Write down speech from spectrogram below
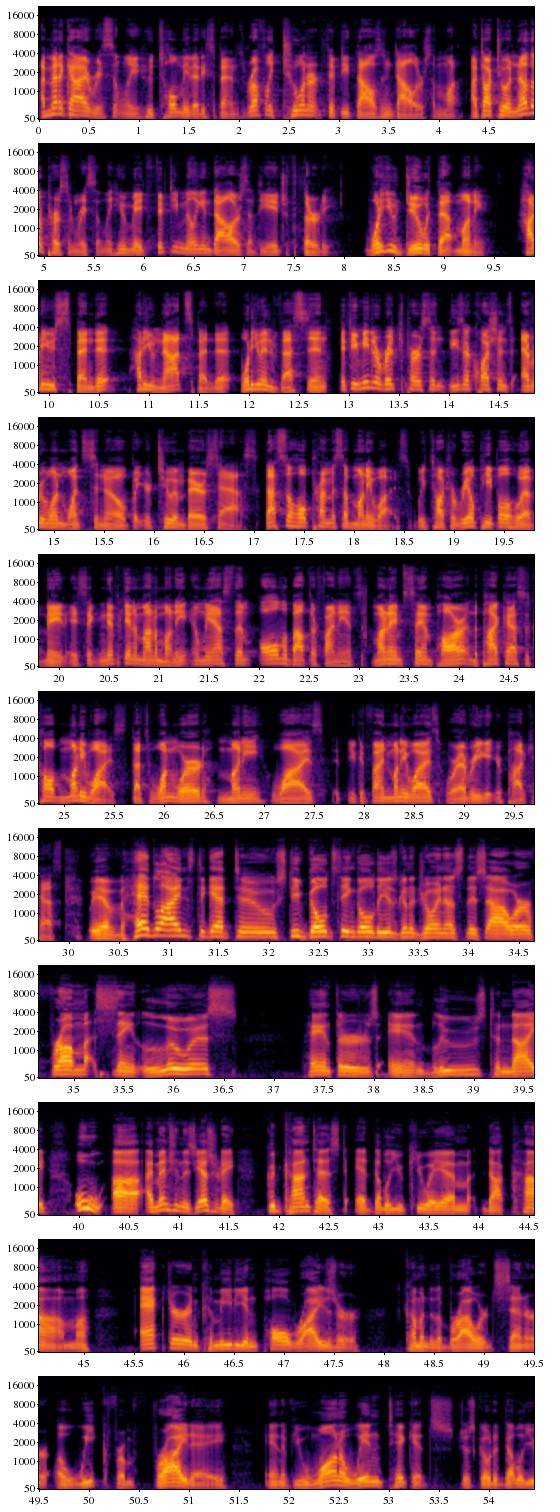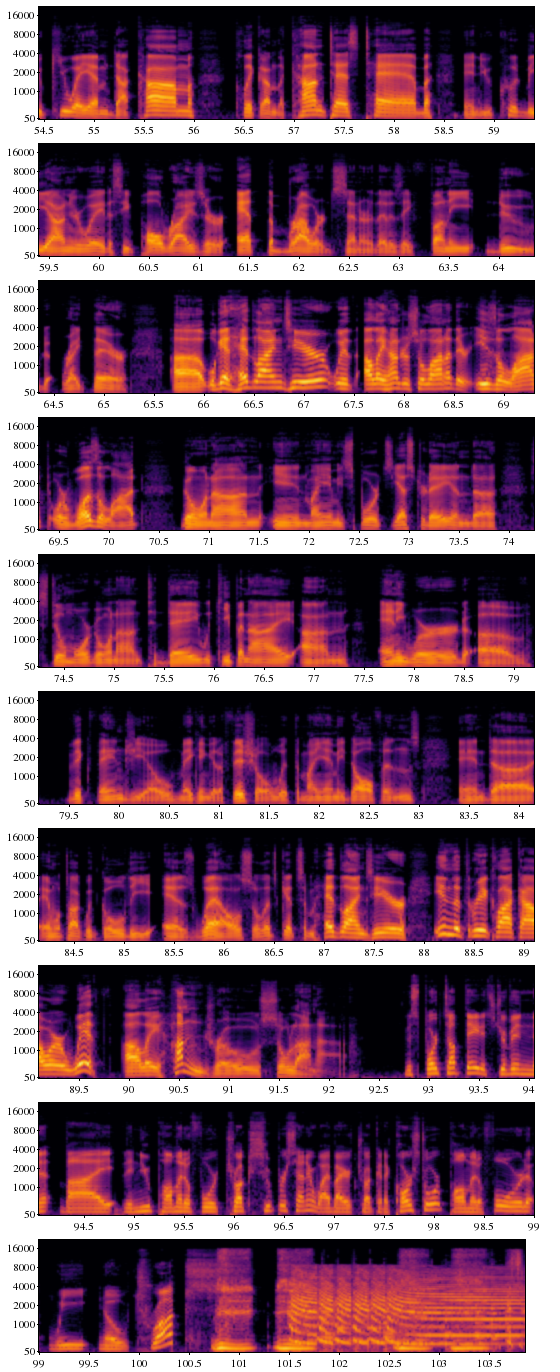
I met a guy recently who told me that he spends roughly $250,000 a month. I talked to another person recently who made $50 million at the age of 30. What do you do with that money? How do you spend it? How do you not spend it? What do you invest in? If you meet a rich person, these are questions everyone wants to know, but you're too embarrassed to ask. That's the whole premise of MoneyWise. We talk to real people who have made a significant amount of money and we ask them all about their finances. My name's Sam Parr and the podcast is called MoneyWise. That's one word, Money Wise. You can find MoneyWise wherever you get your podcast. We have headlines to get to. Steve Goldstein Goldie is going to join us this hour from St. Louis. Panthers and Blues tonight. Oh, uh, I mentioned this yesterday. Good contest at WQAM.com. Actor and comedian Paul Reiser is coming to the Broward Center a week from Friday. And if you want to win tickets, just go to WQAM.com, click on the contest tab, and you could be on your way to see Paul Reiser at the Broward Center. That is a funny dude right there. Uh, we'll get headlines here with Alejandro Solana. There is a lot, or was a lot, going on in Miami sports yesterday, and uh, still more going on today. We keep an eye on any word of Vic Fangio making it official with the Miami Dolphins. And uh, and we'll talk with Goldie as well. So let's get some headlines here in the three o'clock hour with Alejandro Solana. The sports update, it's driven by the new Palmetto Ford Truck Super Center. Why buy your truck at a car store? Palmetto Ford, we know trucks. it's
